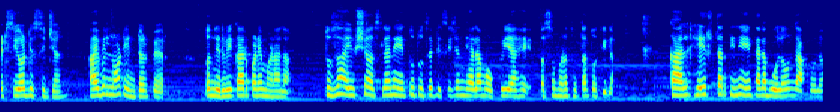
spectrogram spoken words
it's your decision I will not interfere तो निर्विकारपणे म्हणाला तुझं आयुष्य असल्याने तू तुझे डिसिजन घ्यायला मोकळी आहे असं म्हणत होता तो तिला. काल हेच तर तिने त्याला बोलवून दाखवलं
